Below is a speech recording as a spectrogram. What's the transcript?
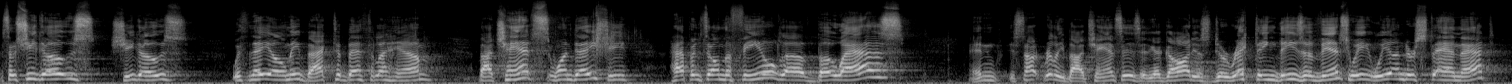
So she goes, she goes with Naomi back to Bethlehem. By chance, one day she happens on the field of Boaz. And it's not really by chance, is it? God is directing these events. We, we understand that.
